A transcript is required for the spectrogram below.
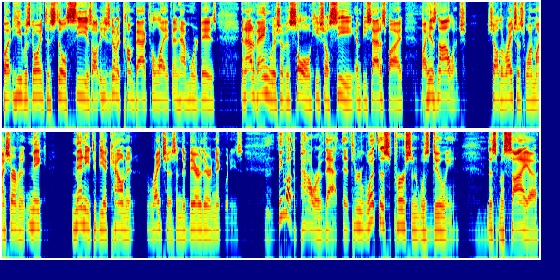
but he was going to still see his, he's going to come back to life and have more days. And out of anguish of his soul, he shall see and be satisfied mm-hmm. by his knowledge shall the righteous one, my servant, make many to be accounted righteous and they bear their iniquities. Mm. Think about the power of that, that through what this person was doing, mm-hmm. this Messiah,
